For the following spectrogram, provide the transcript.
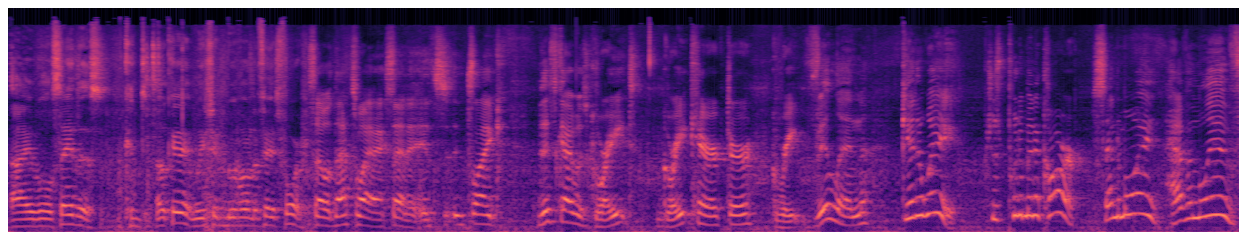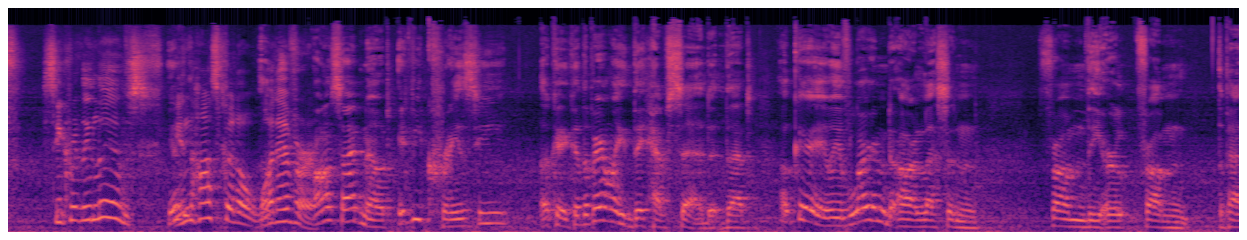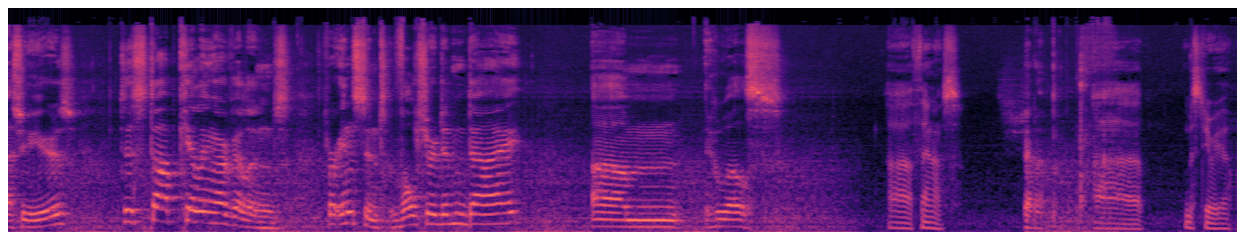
I will say this. Okay, we should move on to phase four. So that's why I said it. It's it's like this guy was great, great character, great villain. Get away. Just put him in a car. Send him away. Have him live. Secretly lives Yeah. in the hospital. Whatever. On a side note, it'd be crazy. Okay, because apparently they have said that. Okay, we've learned our lesson from the ear from the past few years to stop killing our villains. For instance, Vulture didn't die. Um, who else? Uh, Thanos. Shut up. Uh, Mysterio.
